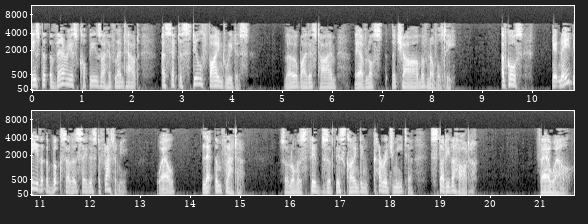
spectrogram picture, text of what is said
is that the various copies I have lent out are said to still find readers, though by this time they have lost the charm of novelty. Of course, it may be that the booksellers say this to flatter me. Well, let them flatter, so long as fibs of this kind encourage me to study the harder. Farewell.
